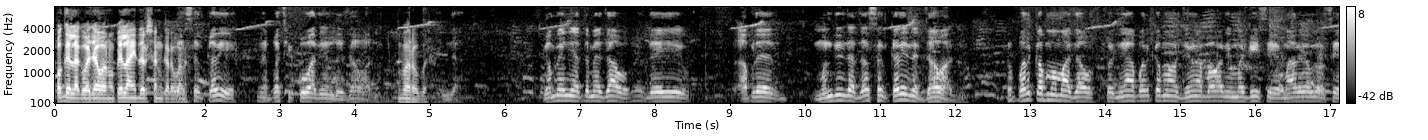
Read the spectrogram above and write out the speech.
પગે લાગવા જવાનું પેલા અહીં દર્શન કરવાનું. દર્શન કરી અને પછી કુવાની અંદર જવાનું. બરોબર. ગમે ત્યાં તમે જાઓ એટલે આપણે મંદિરના દર્શન કરીને જવાનું. તો પરિક્રમામાં જાઓ. તો ત્યાં પરકમમાં ઝીણા બાવાની મઢી છે મારેલો છે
